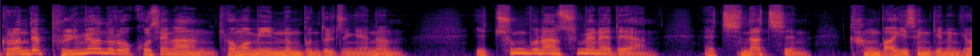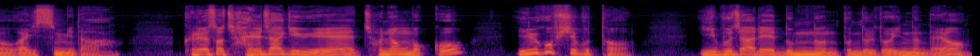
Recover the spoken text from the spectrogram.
그런데 불면으로 고생한 경험이 있는 분들 중에는 이 충분한 수면에 대한 지나친 강박이 생기는 경우가 있습니다. 그래서 잘 자기 위해 저녁 먹고 7시부터 이부자리에 눕는 분들도 있는데요.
